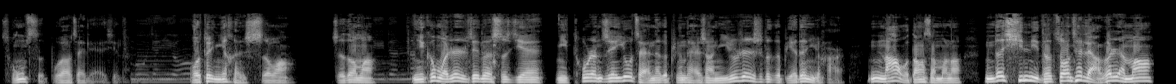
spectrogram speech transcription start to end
从此不要再联系了。我对你很失望，知道吗？你跟我认识这段时间，你突然之间又在那个平台上，你又认识了个别的女孩，你拿我当什么了？你的心里头装下两个人吗？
